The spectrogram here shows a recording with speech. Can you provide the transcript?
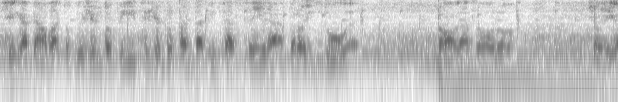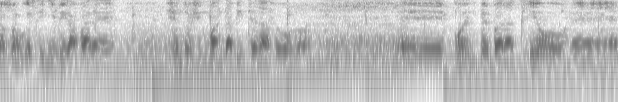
Sì che abbiamo fatto 200 pizze, 180 pizze a sera, però in due, non da solo. Cioè io so che significa fare 150 pizze da solo. E poi in preparazione,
